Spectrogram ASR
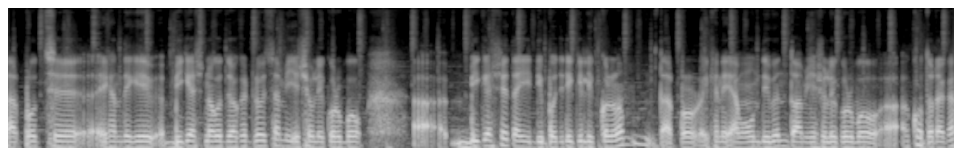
তারপর হচ্ছে এখান থেকে বিকাশ নগদ জকেট রয়েছে, আমি আসলে করব। বিকাশে তাই ডিপোজিটে ক্লিক করলাম, তারপর এখানে অ্যামাউন্ট দিবেন, তো আমি আসলে করব কত টাকা?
